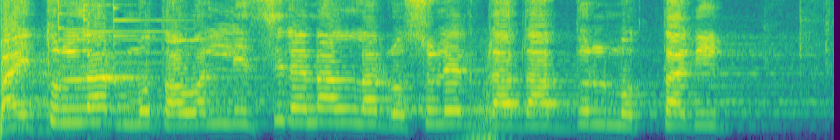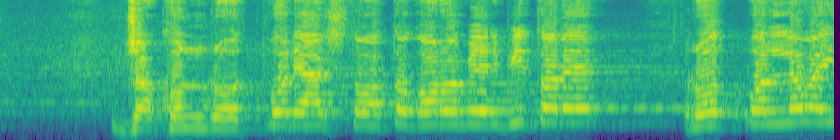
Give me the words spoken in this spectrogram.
বাইতুল্লার মোতাওয়াল্লি ছিলেন আল্লাহ রসুলের দাদা আব্দুল মুত্তারিব যখন রোদ পড়ে আসতো, অত গরমের ভিতরে রোদ পড়লেও ওই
